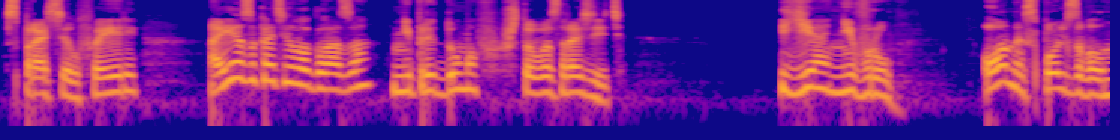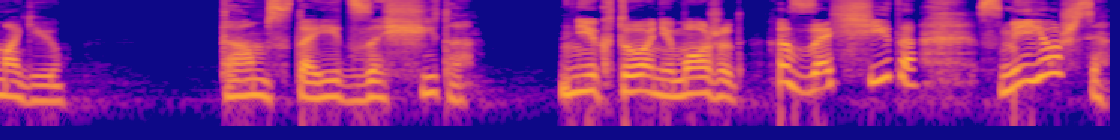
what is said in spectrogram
Спросил Фейри, а я закатила глаза, не придумав, что возразить. Я не вру. Он использовал магию. Там стоит защита. Никто не может. Защита? Смеешься?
